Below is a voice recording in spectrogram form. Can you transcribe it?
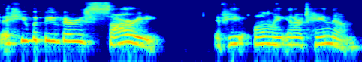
that he would be very sorry if he only entertained them.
